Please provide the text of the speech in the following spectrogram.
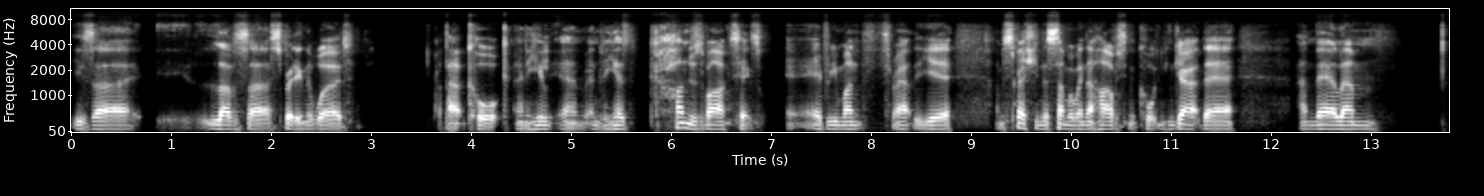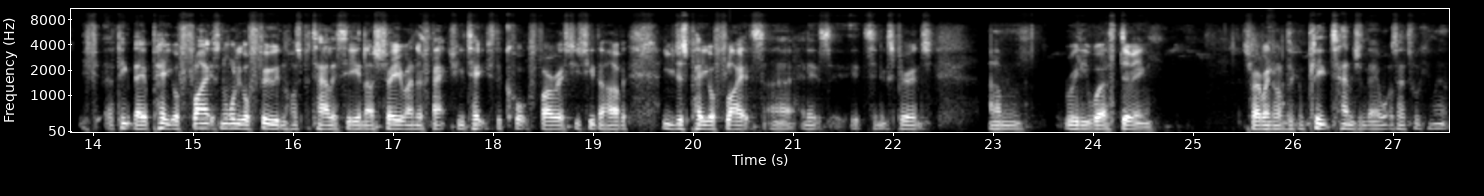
is uh, loves uh, spreading the word about Cork, and he um, and he has hundreds of architects every month throughout the year, um, especially in the summer when they're harvesting the cork. You can go out there, and they'll um, if, I think they'll pay your flights and all your food and hospitality, and they'll show you around the factory, take you to the cork forest, you see the harvest, you just pay your flights, uh, and it's it's an experience um, really worth doing. So I went on a complete tangent there. What was I talking about?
